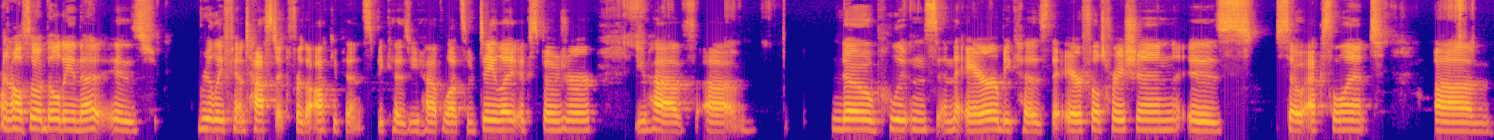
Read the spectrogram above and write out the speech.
and also a building that is really fantastic for the occupants because you have lots of daylight exposure. You have um, no pollutants in the air because the air filtration is so excellent. Um,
